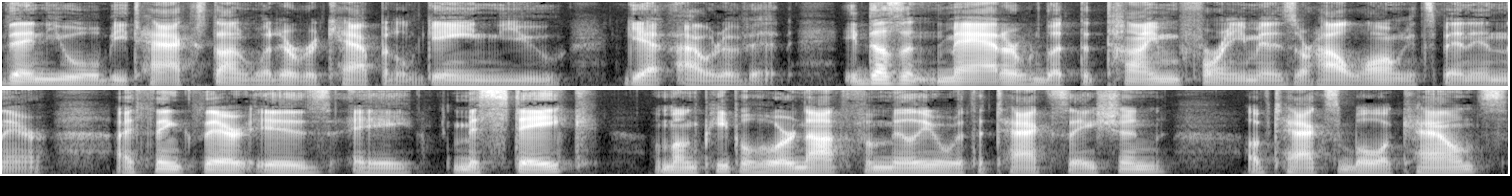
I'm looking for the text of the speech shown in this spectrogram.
then you will be taxed on whatever capital gain you get out of it. It doesn't matter what the time frame is or how long it's been in there. I think there is a mistake among people who are not familiar with the taxation of taxable accounts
